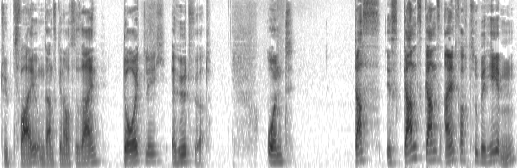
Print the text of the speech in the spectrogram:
Typ 2, um ganz genau zu sein, deutlich erhöht wird. Und das ist ganz, ganz einfach zu beheben,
